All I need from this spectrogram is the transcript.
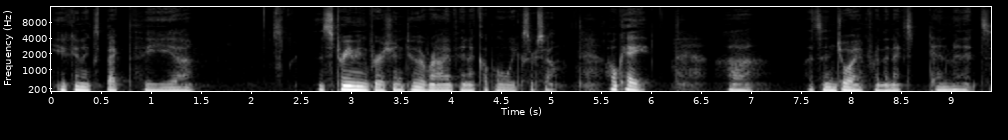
you can expect the, uh, the streaming version to arrive in a couple of weeks or so. Okay, uh, let's enjoy for the next 10 minutes.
